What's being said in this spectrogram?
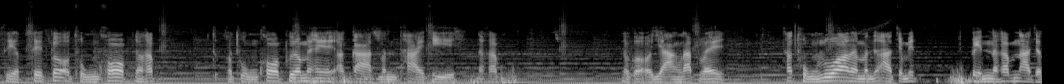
เสียบเสร็จก็เอาถุงครอบนะครับเอาถุงครอบเพื่อไม่ให้อากาศมันถ่ายทีนะครับ แล้วก็เอายางรัดไว้ ถ้าถุงรั่วเนี่ยมันอาจจะไม่เป็นนะครับ น่าจะ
